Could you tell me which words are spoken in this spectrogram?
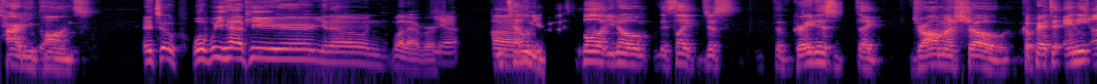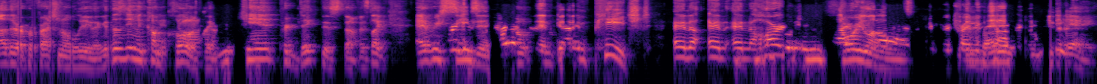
Tired you pawns. It's uh, what we have here, you know, and whatever. Yeah. I'm Um, telling you, basketball, you know, it's like just the greatest like drama show compared to any other professional league. Like it doesn't even come close. Like you can't predict this stuff. It's like every season and got impeached, and and and Harden know, storylines. are trending embedded topic. in the NBA.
